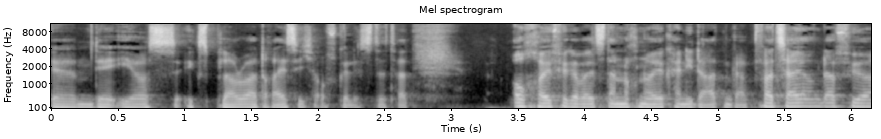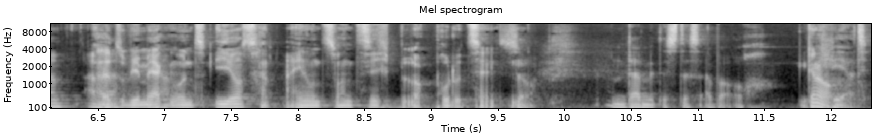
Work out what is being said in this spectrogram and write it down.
ähm, der EOS Explorer 30 aufgelistet hat. Auch häufiger, weil es dann noch neue Kandidaten gab. Verzeihung dafür. Aber, also wir merken ja. uns, EOS hat 21 Blockproduzenten. So. Und damit ist das aber auch genau. geklärt.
